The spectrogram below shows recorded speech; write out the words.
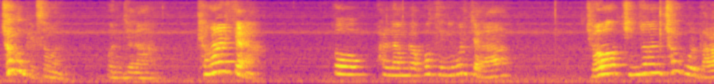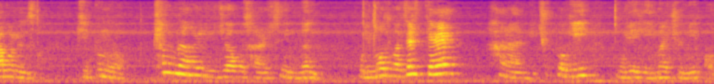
천국 백성은 언제나 평안할 때나 또 환란과 고통이 올 때나 저 진정한 천국을 바라보면서 기쁨으로 평강을 유지하고 살 수 있는 우리 모두가 될 때 하나님의 축복이 우리에게 임할 줄 믿고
